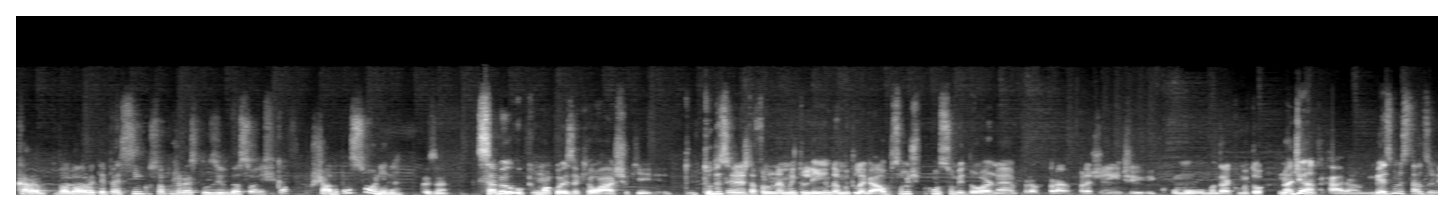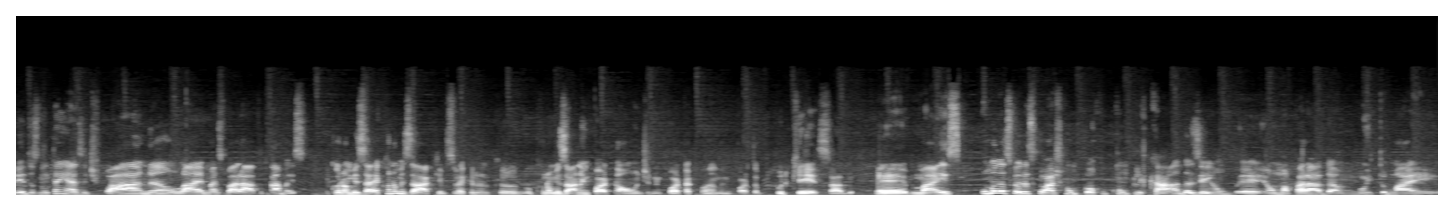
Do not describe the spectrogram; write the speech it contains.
cara, a galera vai ter PS5 só pra jogar exclusivo da Sony. Fica puxado pra Sony, né? Pois é. Sabe uma coisa que eu acho que. Tudo isso que a gente tá falando é muito lindo, é muito legal, principalmente pro consumidor, né? Pra, pra, pra gente, e como o Mandar comentou. Não adianta, cara. Mesmo nos Estados Unidos não tem essa, tipo, ah, não, lá é mais barato. Tá, mas economizar é economizar, que você vai economizar não importa onde, não importa quando, não importa por quê, sabe? É, mas uma das coisas que eu acho que é um pouco complicadas e é, é uma parada muito, mai,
